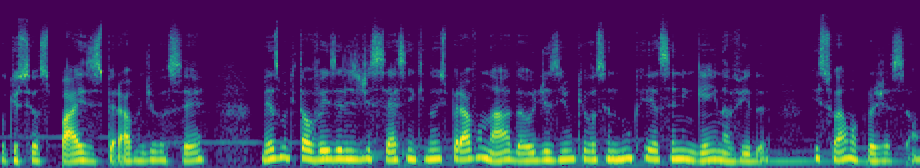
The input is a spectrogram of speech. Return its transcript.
o que os seus pais esperavam de você, mesmo que talvez eles dissessem que não esperavam nada ou diziam que você nunca ia ser ninguém na vida. Isso é uma projeção.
